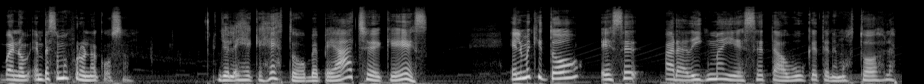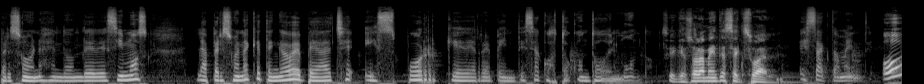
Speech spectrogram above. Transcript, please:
bueno, empecemos por una cosa. Yo le dije, ¿qué es esto? ¿BPH? ¿Qué es? Él me quitó ese paradigma y ese tabú que tenemos todas las personas en donde decimos la persona que tenga BPH es porque de repente se acostó con todo el mundo. Sí, que es solamente sexual. Exactamente. O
